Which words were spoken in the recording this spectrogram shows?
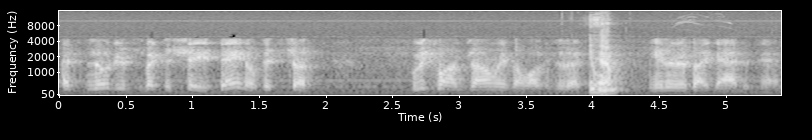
that's no disrespect to Chase Daniels. It's just Ousmane Drame's not walking through that door. Yep. Neither is Ike Azotam.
